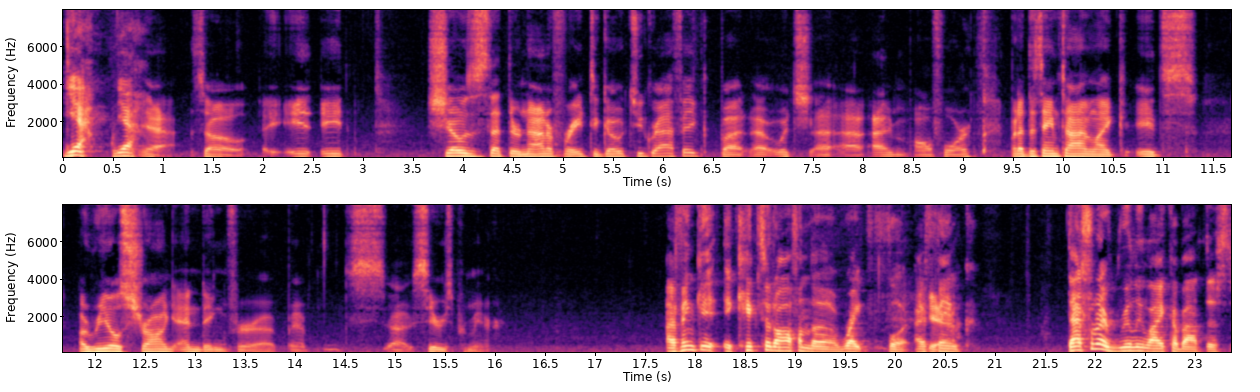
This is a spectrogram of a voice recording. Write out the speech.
Yeah, yeah. Yeah. So it it shows that they're not afraid to go too graphic, but uh, which uh, I, I'm all for. But at the same time, like it's a real strong ending for a series premiere. I think it, it kicks it off on the right foot. I Yeah. think that's what I really like about this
